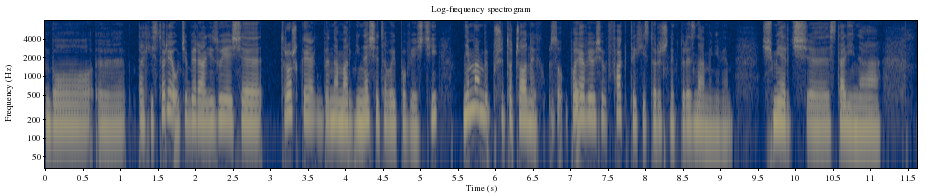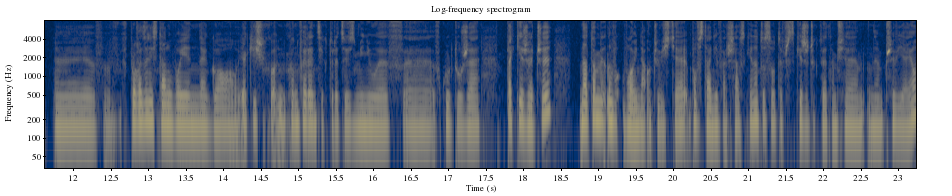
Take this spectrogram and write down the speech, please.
bo ta historia u ciebie realizuje się troszkę jakby na marginesie całej powieści. Nie mamy przytoczonych, pojawiają się fakty historyczne, które znamy, nie wiem, śmierć e, Stalina, e, wprowadzenie stanu wojennego, jakieś kon- konferencje, które coś zmieniły w, e, w kulturze, takie rzeczy. Natomiast, no, wo- wojna oczywiście, powstanie warszawskie, no to są te wszystkie rzeczy, które tam się przewijają.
